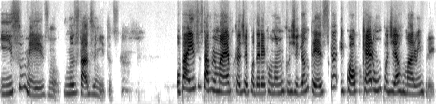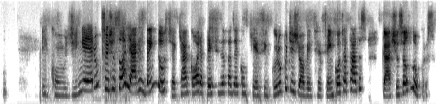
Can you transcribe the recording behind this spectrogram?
Isso mesmo, nos Estados Unidos. O país estava em uma época de poder econômico gigantesca e qualquer um podia arrumar um emprego. E com o dinheiro surgem os olhares da indústria, que agora precisa fazer com que esse grupo de jovens recém-contratados gaste os seus lucros.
